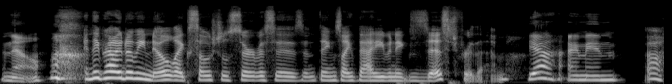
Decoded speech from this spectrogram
No. And they probably don't even know like social services and things like that even exist for them. yeah, I mean, Oh,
